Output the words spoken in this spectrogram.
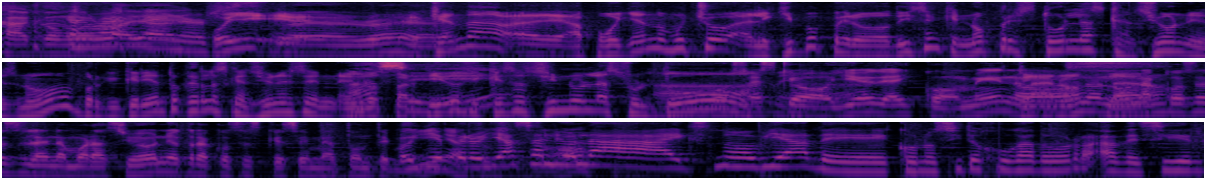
como Ryan. Oye, eh, que anda eh, apoyando mucho al equipo, pero dicen que no prestó las canciones, ¿no? Porque querían tocar las canciones en, en Ah, los partidos y que eso sí no las soltó. Pues es que oye, de ahí come, no, Claro, no, no, claro. una cosa es la enamoración y otra cosa es que se me atonte mi Oye, niña, pero ya salió no. la exnovia de conocido jugador a decir,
